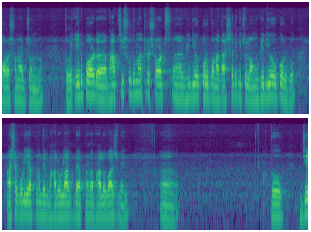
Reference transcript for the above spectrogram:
পড়াশোনার জন্য, তো এরপর ভাবছি শুধুমাত্র শর্টস ভিডিও করব না, তার সাথে কিছু লং ভিডিওও করব। আশা করি আপনাদের ভালো লাগবে, আপনারা ভালোবাসবেন তো যে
